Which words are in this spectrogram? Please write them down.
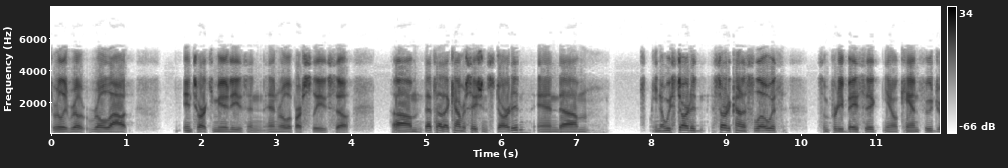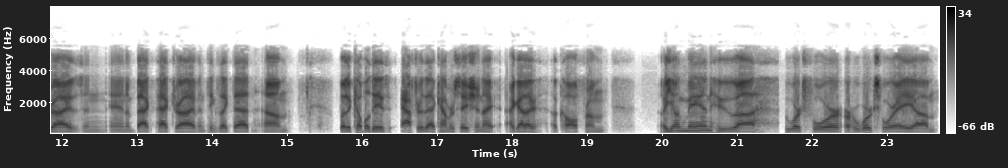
to really ro- roll out into our communities and, and roll up our sleeves. So um, that's how that conversation started. And um, you know, we started started kind of slow with some pretty basic, you know, canned food drives and and a backpack drive and things like that. Um, but a couple of days after that conversation, I I got a, a call from a young man who uh, who worked for or who works for a um,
